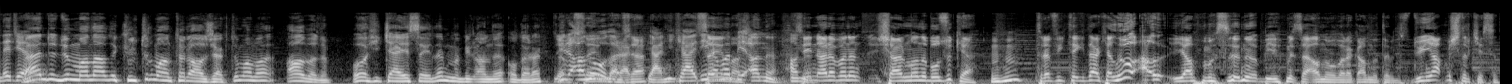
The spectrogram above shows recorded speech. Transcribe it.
ne cevap? Ben de dün manavda kültür mantarı alacaktım ama almadım. O hikaye sayılır mı bir anı olarak? bir Yok, anı olarak ya. yani hikaye değil ama Sayılmaz. bir anı. anı. Senin arabanın şarmanı bozuk ya. Trafikte giderken hı, ah yapmasını bir mesela anı olarak anlatabilirsin. Dün yapmıştır kesin.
